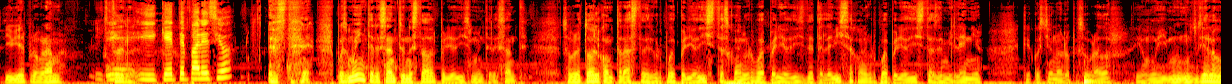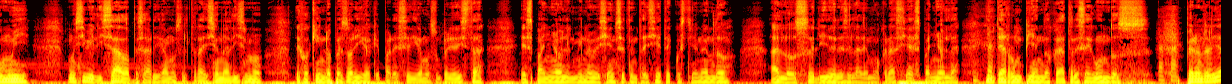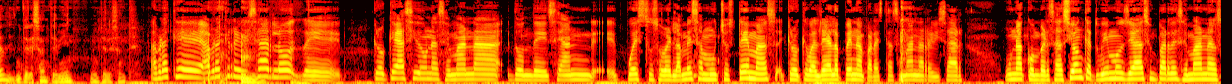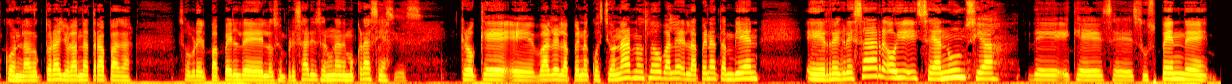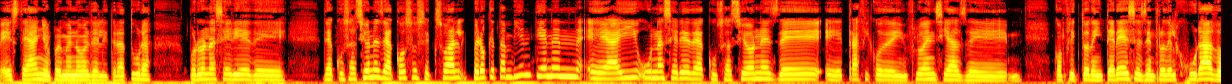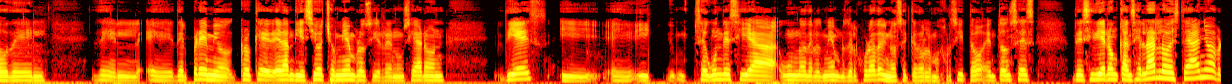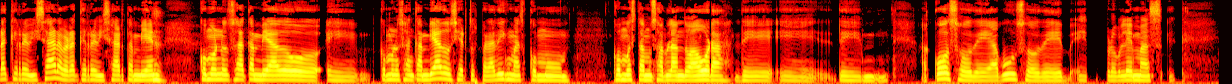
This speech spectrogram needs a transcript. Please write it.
Y vi el programa. ¿Y, qué te pareció? Este, pues muy interesante, un estado del periodismo interesante. Sobre todo el contraste del grupo de periodistas con el grupo de periodistas de Televisa, con el grupo de periodistas de Milenio, que cuestionó a López Obrador. Digo, muy, un diálogo muy, muy civilizado, a pesar, digamos, del tradicionalismo de Joaquín López Dóriga, que parece, digamos, un periodista español en 1977, cuestionando a los líderes de la democracia española, interrumpiendo cada tres segundos. Pero en realidad interesante, bien, muy interesante. Habrá que, habrá que revisarlo. De, creo que ha sido una semana donde se han eh, puesto sobre la mesa muchos temas. Creo que valdría la pena para esta semana revisar una conversación que tuvimos ya hace un par de semanas con la doctora Yolanda Trápaga sobre el papel de los empresarios en una democracia. Así es creo que eh, vale la pena cuestionárnoslo, vale la pena también eh, regresar. Hoy se anuncia de que se suspende este año el Premio Nobel de Literatura por una serie de, de acusaciones de acoso sexual, pero que también tienen eh, ahí una serie de acusaciones de eh, tráfico de influencias, de conflicto de intereses dentro del jurado del, del, eh, del premio. Creo que eran 18 miembros y renunciaron 10 y, eh, y según decía uno de los miembros del jurado y no se quedó lo mejorcito, entonces decidieron cancelarlo este año, habrá que revisar, habrá que revisar también cómo nos ha cambiado, eh, cómo nos han cambiado ciertos paradigmas, cómo, cómo estamos hablando ahora de, eh, de acoso, de abuso, de problemas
